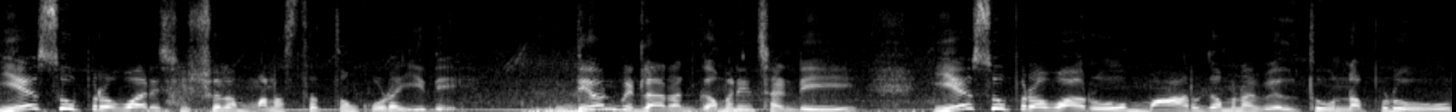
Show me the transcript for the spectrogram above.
యేసు ప్రభువారి శిష్యుల మనస్తత్వం కూడా ఇదే. దేవుని బిడ్డారా గమనించండి. యేసు ప్రభువారు మార్గమున వెళ్తూ ఉన్నప్పుడు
